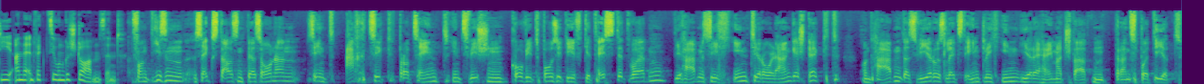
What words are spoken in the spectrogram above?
die an der Infektion gestorben sind. Von diesen 6000 Personen sind 80 Prozent inzwischen Covid-positiv getestet worden. Die haben sich in Tirol angesteckt und haben das Virus letztendlich in ihre Heimatstaaten transportiert.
